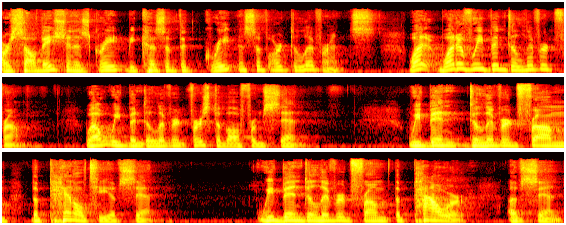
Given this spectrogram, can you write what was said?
our salvation is great because of the greatness of our deliverance. What, what have we been delivered from? Well, we've been delivered, first of all, from sin. We've been delivered from the penalty of sin. We've been delivered from the power of sin.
